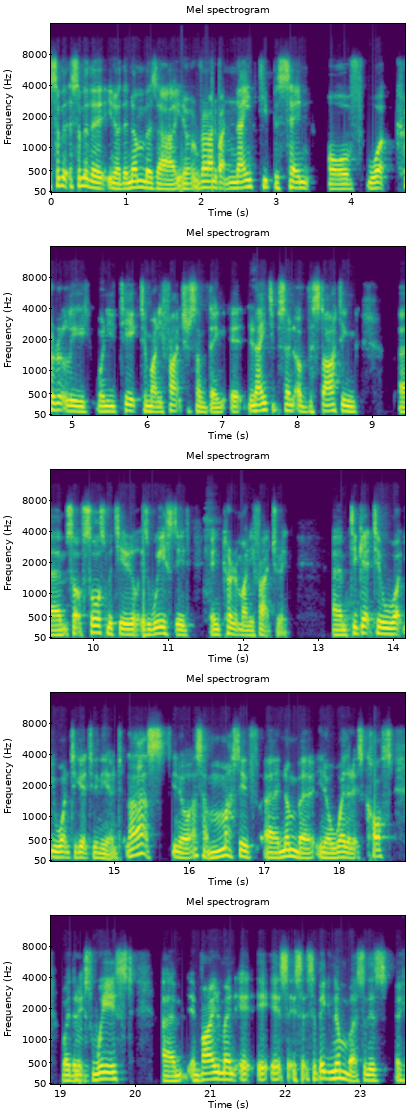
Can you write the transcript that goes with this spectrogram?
some of some of the you know the numbers are you know around about 90 percent of what currently when you take to manufacture something, it, yeah. 90% of the starting sort of source material is wasted in current manufacturing um, to get to what you want to get to in the end. Now that's you know that's a massive uh, number. You know whether it's cost, whether mm. it's waste, um, environment. It, it, it's, it's it's a big number. So there's a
